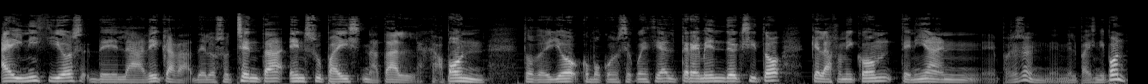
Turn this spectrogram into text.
a inicios de la década de los 80 en su país natal, Japón. Todo ello como consecuencia del tremendo éxito que la Famicom tenía en, eh, pues eso, en el país nipón.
